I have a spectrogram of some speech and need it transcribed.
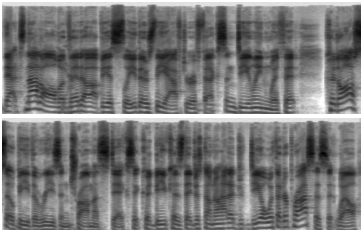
That's not all of yeah. it, obviously. There's the after effects and dealing with it. Could also be the reason trauma sticks. It could be because they just don't know how to deal with it or process it well.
